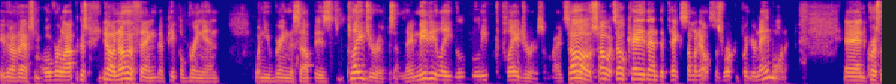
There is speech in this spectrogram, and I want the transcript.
even if they have some overlap. Because you know another thing that people bring in when you bring this up is plagiarism. They immediately leap to plagiarism, right? So, so it's okay then to take somebody else's work and put your name on it. And of course,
